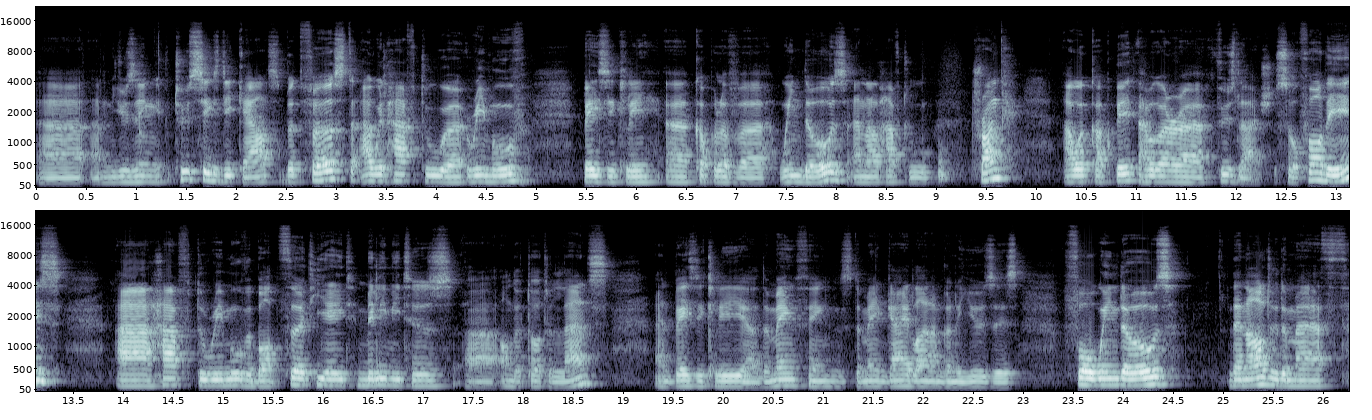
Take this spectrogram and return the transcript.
uh, I'm using two 6 decals, but first I will have to uh, remove basically a couple of uh, windows and I'll have to trunk our cockpit, our uh, fuselage. So for this, I have to remove about 38 millimeters uh, on the total length. And basically uh, the main things, the main guideline I'm gonna use is four windows. Then I'll do the math,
